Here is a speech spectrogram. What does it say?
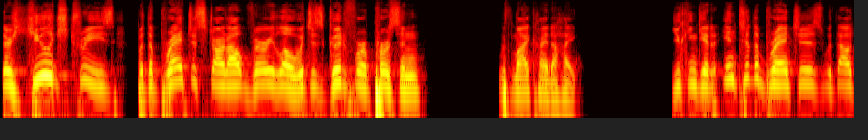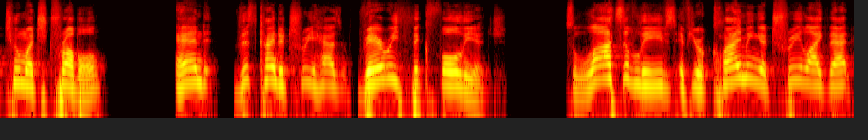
They're huge trees, but the branches start out very low, which is good for a person with my kind of height. You can get into the branches without too much trouble, and this kind of tree has very thick foliage. So lots of leaves. If you're climbing a tree like that,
